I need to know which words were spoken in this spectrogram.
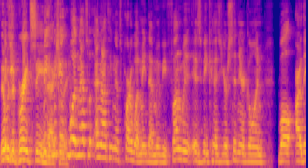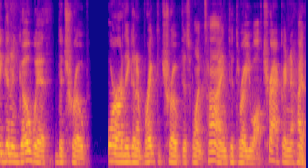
It was a great scene, because- actually. well, and that's what, and I think that's part of what made that movie fun is because you're sitting there going, well, are they going to go with the trope, or are they going to break the trope this one time to throw you off track and Yeah.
